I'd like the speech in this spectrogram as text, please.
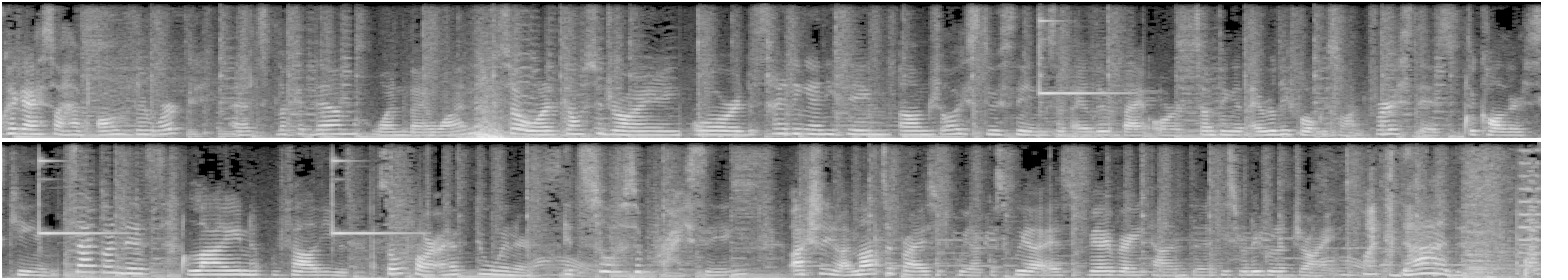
Okay guys, so I have all of their work. Let's look at them one by one. So when it comes to drawing or deciding anything, um, there's always two things that I live by or something that I really focus on. First is the color scheme. Second is line values. So far, I have two winners. It's so surprising. Actually, no, I'm not surprised with Kuya because Kuya is very, very talented. He's really good at drawing. But Dad!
